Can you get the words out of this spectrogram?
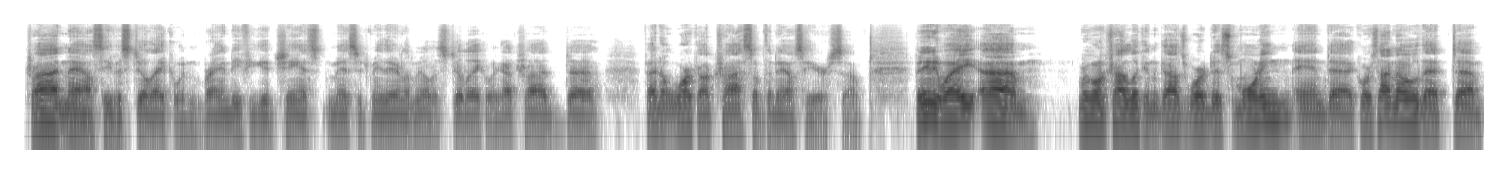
Try it now, see if it's still echoing. Brandy, if you get a chance, message me there and let me know if it's still echoing. I tried, uh, if that don't work, I'll try something else here. So, but anyway, um, we're going to try looking into God's Word this morning. And uh, of course, I know that um,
